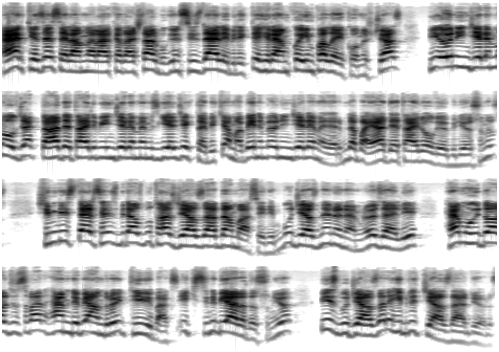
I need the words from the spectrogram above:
Herkese selamlar arkadaşlar. Bugün sizlerle birlikte Hiramco Impala'yı konuşacağız. Bir ön inceleme olacak. Daha detaylı bir incelememiz gelecek tabii ki ama benim ön incelemelerim de bayağı detaylı oluyor biliyorsunuz. Şimdi isterseniz biraz bu tarz cihazlardan bahsedeyim. Bu cihazın en önemli özelliği hem uydu alıcısı var hem de bir Android TV Box. İkisini bir arada sunuyor. Biz bu cihazlara hibrit cihazlar diyoruz.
